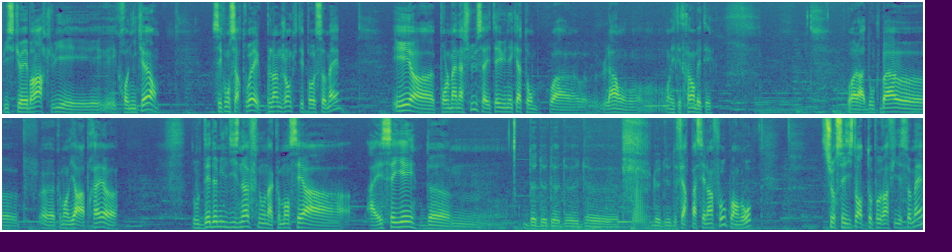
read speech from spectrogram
puisque Ebrard lui est chroniqueur, c'est qu'on s'est retrouvé avec plein de gens qui n'étaient pas au sommet, et euh, pour le Manaslu, ça a été une hécatombe. Quoi. Là, on, était très embêtés. Voilà, donc bah, euh, euh, comment dire, après, donc dès 2019, nous, on a commencé à, essayer de de, de, faire passer l'info, quoi, en gros, sur ces histoires de topographie des sommets.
